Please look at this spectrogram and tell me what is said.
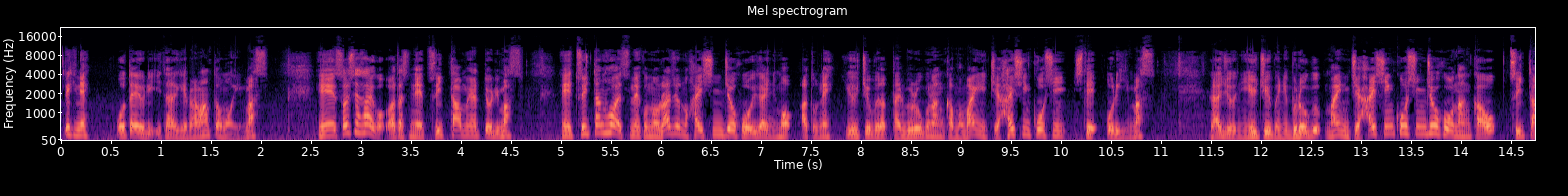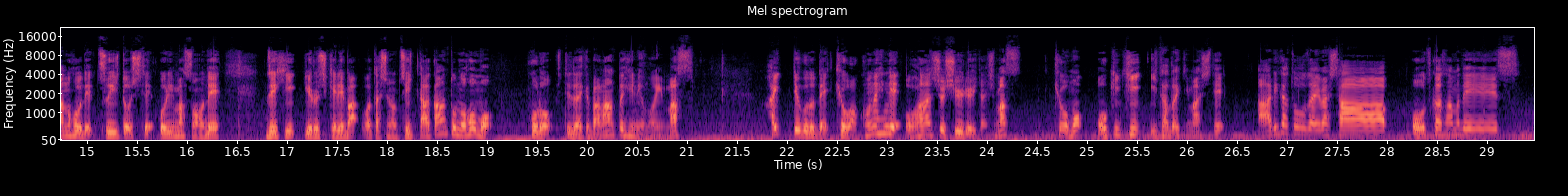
ぜひね、お便りいただければなと思います。えー、そして最後、私ね、ツイッターもやっております。えー、ツイッターの方はですね、このラジオの配信情報以外にも、あとね、YouTube だったりブログなんかも毎日配信更新しております。ラジオに YouTube にブログ、毎日配信更新情報なんかを Twitter の方でツイートしておりますので、ぜひよろしければ私の Twitter アカウントの方もフォローしていただければなというふうに思います。はい。ということで今日はこの辺でお話を終了いたします。今日もお聞きいただきましてありがとうございました。お疲れ様です。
